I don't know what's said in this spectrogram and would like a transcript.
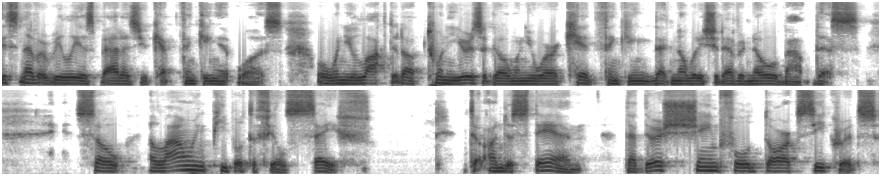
it's never really as bad as you kept thinking it was. Or when you locked it up 20 years ago when you were a kid thinking that nobody should ever know about this. So allowing people to feel safe, to understand that their shameful, dark secrets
